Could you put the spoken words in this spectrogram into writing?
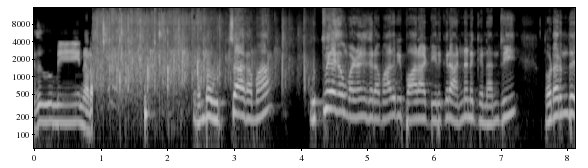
எதுவுமே நட ரொம்ப உற்சாகமா உத்வேகம் வழங்குகிற மாதிரி பாராட்டி இருக்கிற அண்ணனுக்கு நன்றி. தொடர்ந்து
